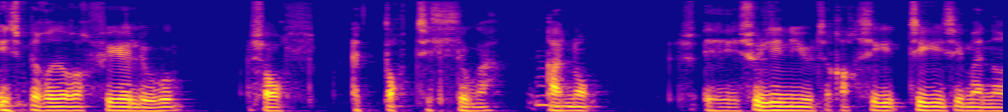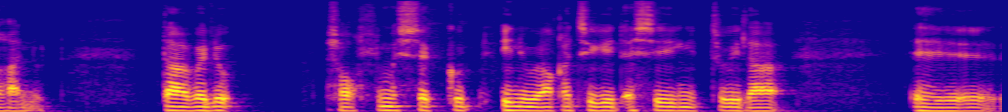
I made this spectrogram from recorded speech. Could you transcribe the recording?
инспиререрфигалугу соорл аттортиллунга qanor э сулиниутеқарсиги тигисиманеранут таавалу соорлумассаккут инуақатигит ассиингитсу ила э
